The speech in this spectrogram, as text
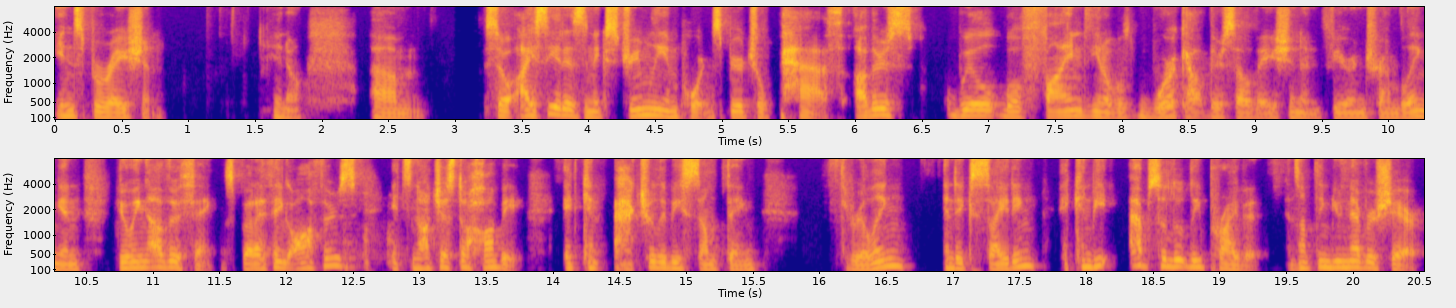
inspiration you know? Um, so I see it as an extremely important spiritual path. Others will will find you know will work out their salvation and fear and trembling and doing other things. But i think authors it's not just a hobby. It can actually be something thrilling and exciting. It can be absolutely private and something you never share.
